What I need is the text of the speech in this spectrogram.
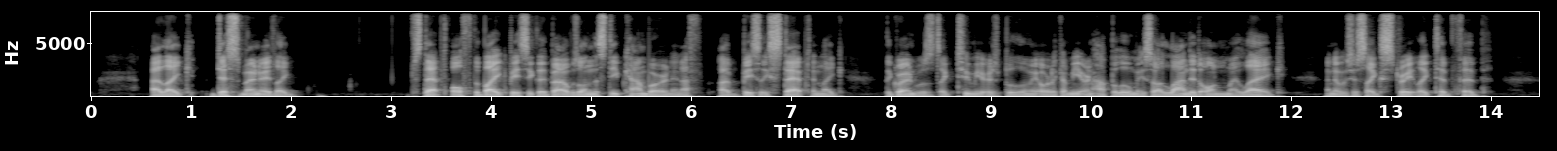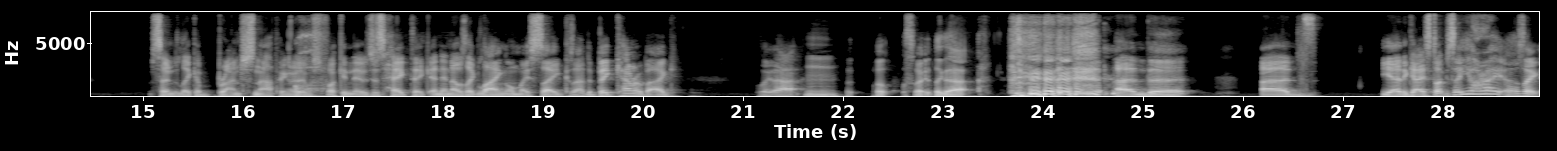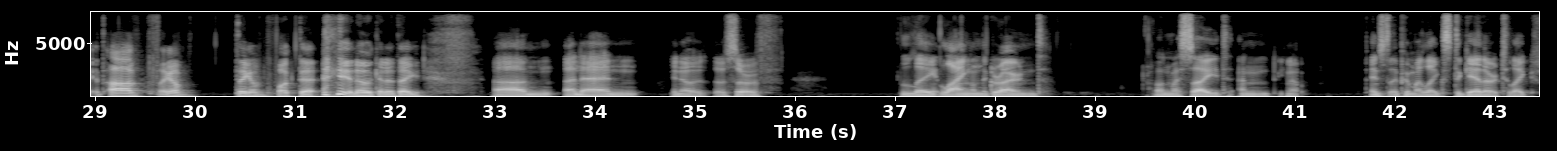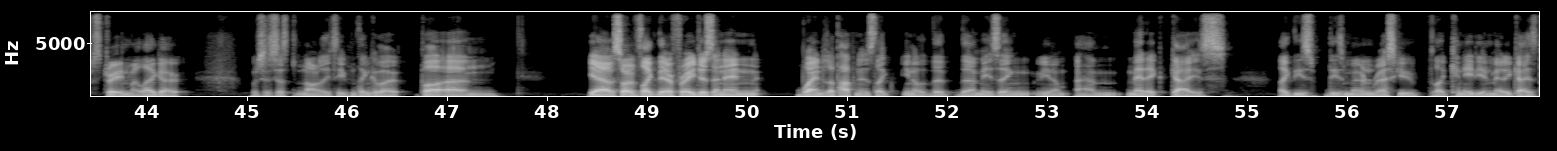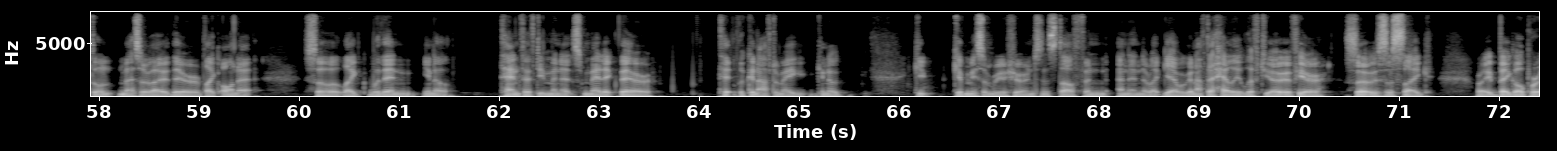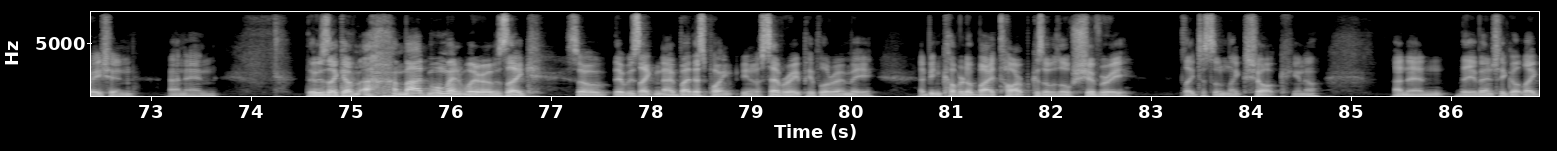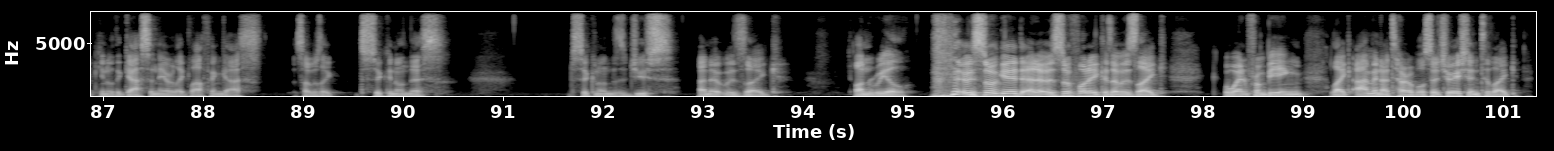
I like dismounted, like stepped off the bike basically. But I was on the steep camber, and then I, I basically stepped, and like the ground was like two meters below me, or like a meter and a half below me. So I landed on my leg, and it was just like straight like tib fib. Sounded like a branch snapping, or it was fucking. It was just hectic. And then I was like lying on my side because I had a big camera bag, like that Mm. oh sorry like that and uh and yeah the guy stopped he's like you all right i was like ah, i think i'm think i'm fucked it you know kind of thing um and then you know I was sort of lay, lying on the ground on my side and you know instantly put my legs together to like straighten my leg out which is just gnarly to even think about. But um yeah i was sort of like there for ages. And then what ended up happening is like you know the the amazing you know um medic guys like these these mountain rescue like canadian medic guys don't mess about. They're like on it. So like within you know 10 15 minutes medic there t- looking after me you know keep giving me some reassurance and stuff and and then they're like yeah we're gonna have to heli lift you out of here so it was just like right big operation and then there was like a, a mad moment where it was like so there was like now by this point you know seven or eight people around me I'd been covered up by a tarp because I was all shivery, like just some like shock, you know. And then they eventually got like you know the gas in there, like laughing gas. So I was like sucking on this, sucking on this juice, and it was like unreal. it was so good, and it was so funny because I was like, went from being like I'm in a terrible situation to like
